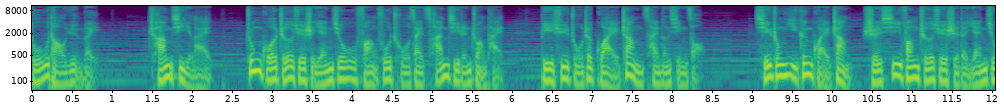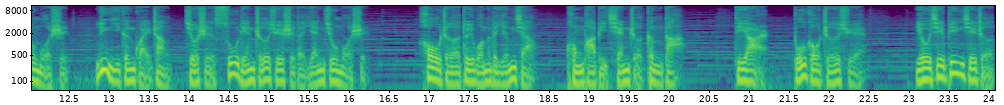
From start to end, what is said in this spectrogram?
独到韵味。长期以来，中国哲学史研究仿佛处在残疾人状态，必须拄着拐杖才能行走。其中一根拐杖是西方哲学史的研究模式，另一根拐杖就是苏联哲学史的研究模式。后者对我们的影响恐怕比前者更大。第二，不够哲学，有些编写者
